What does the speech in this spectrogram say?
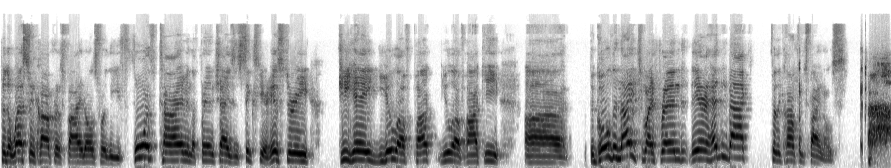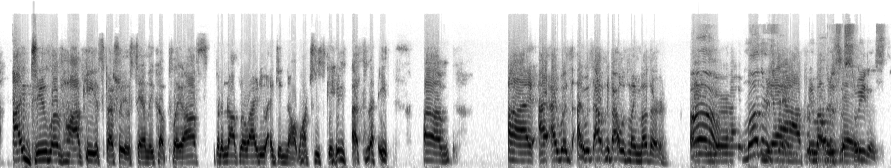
to the Western Conference Finals for the fourth time in the franchise's six year history. GK, you love puck, you love hockey. Uh, the Golden Knights, my friend, they are heading back to the conference finals. I do love hockey, especially the Stanley Cup playoffs. But I'm not going to lie to you, I did not watch this game last night. Um, I, I, I was I was out and about with my mother. Oh, Mother's yeah, Day. For Mother's Day. the sweetest.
